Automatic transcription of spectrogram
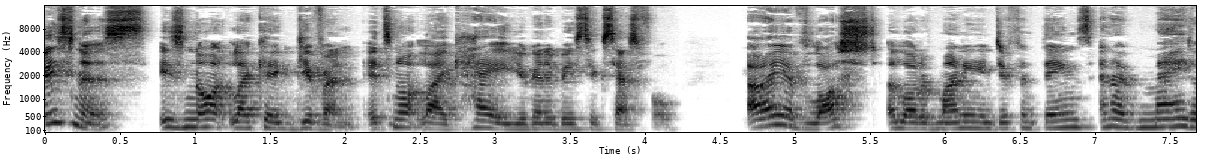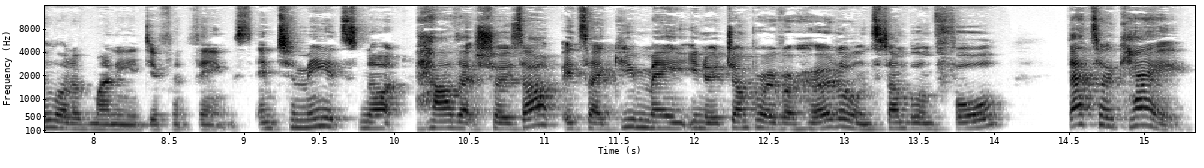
business is not like a given. It's not like, hey, you're going to be successful. I have lost a lot of money in different things and I've made a lot of money in different things. And to me, it's not how that shows up. It's like you may, you know, jump over a hurdle and stumble and fall. That's okay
